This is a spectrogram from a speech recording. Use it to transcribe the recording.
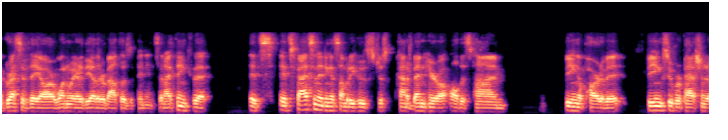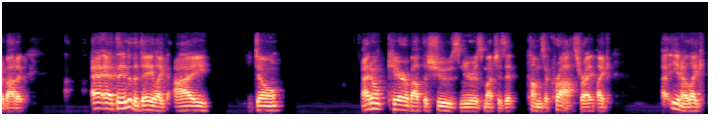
aggressive they are one way or the other about those opinions. And I think that it's, it's fascinating as somebody who's just kind of been here all, this time, being a part of it, being super passionate about it. At, at the end of the day, like I, don't I don't care about the shoes near as much as it comes across, right? Like, uh, you know, like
